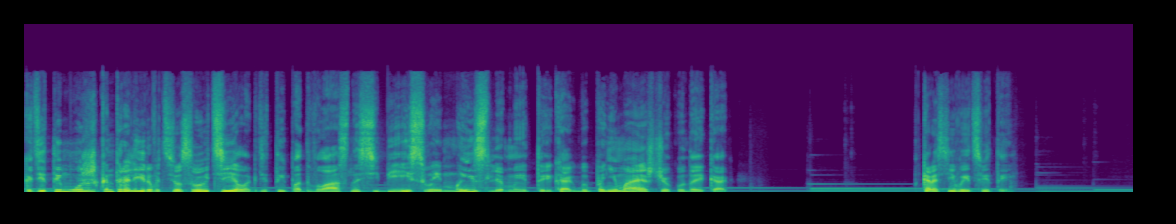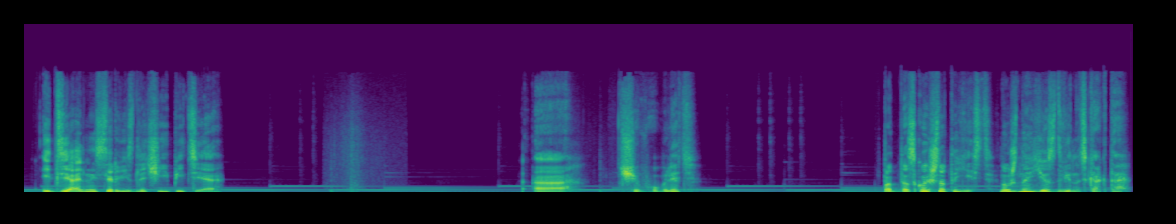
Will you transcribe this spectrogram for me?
где ты можешь контролировать все свое тело, где ты подвластна себе и своим мыслям, и ты как бы понимаешь, что куда и как. Красивые цветы. Идеальный сервис для чаепития. А чего, блядь? Под доской что-то есть. Нужно ее сдвинуть как-то.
